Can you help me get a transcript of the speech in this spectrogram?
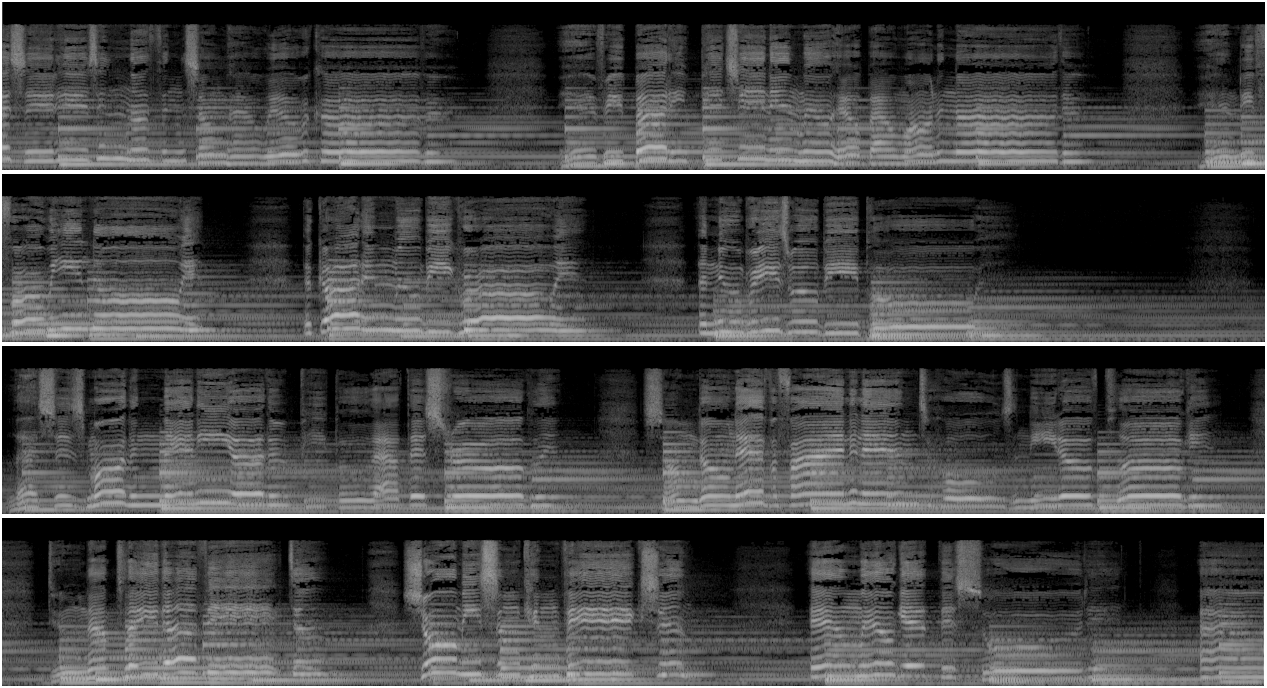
Is less, it isn't nothing, somehow we'll recover. Everybody pitching in will help out one another. And before we know it, the garden will be growing, a new breeze will be blowing. Less is more than many other people out there struggling. Some don't ever find an end to holes in need of plugging. Do not play the victim. Show me some conviction, and we'll get this sorted out.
